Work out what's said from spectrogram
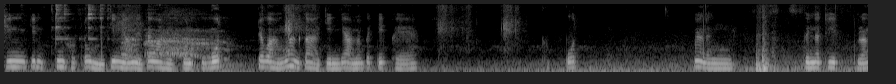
กิน กิน กินข้าวต้ม กินยังเนี่ยแต่ว่าหักคนบด แต่ว่าหักว่านกล้ากินยามันไปติดแผลก็บดมาดังเป็นอาทิตย์หลัง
